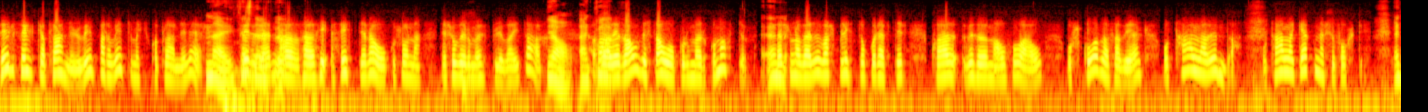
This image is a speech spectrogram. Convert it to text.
þeir fylgja planinu. Við bara veitum ekki hvað planið er. Nei, fyrir en að það hi- hittir á okkur svona eins og við erum að upplifa í dag. Já, en það hvað er ráðist á okkur mörgum áttum. En, þess vegna verður var splitt okkur eftir hvað við höfum áhuga á og skoða það vel og tala um það og tala gegn þessu fólki. En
